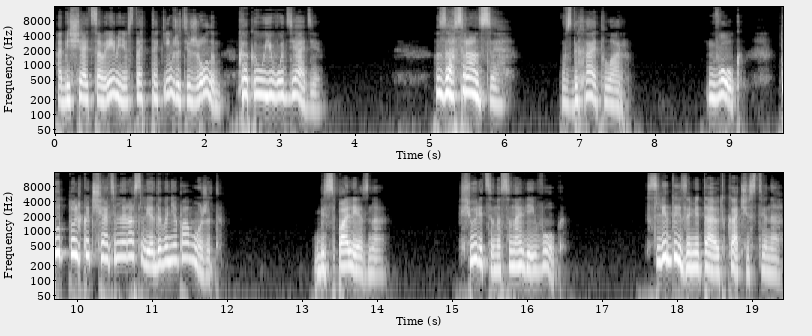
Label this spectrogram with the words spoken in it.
обещает со временем стать таким же тяжелым, как и у его дяди. «Засранцы!» – вздыхает Лар. «Волк, тут только тщательное расследование поможет». «Бесполезно!» – щурится на сыновей волк. «Следы заметают качественно».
